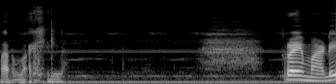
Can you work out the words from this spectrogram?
ಪರವಾಗಿಲ್ಲ. ಫ್ರೈ ಮಾಡಿ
